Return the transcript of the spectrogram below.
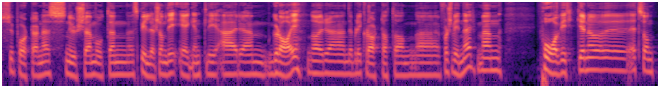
supporterne snur seg mot en spiller som de egentlig er um, glad i, når uh, det blir klart at han uh, forsvinner. Men påvirker noe, et sånt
